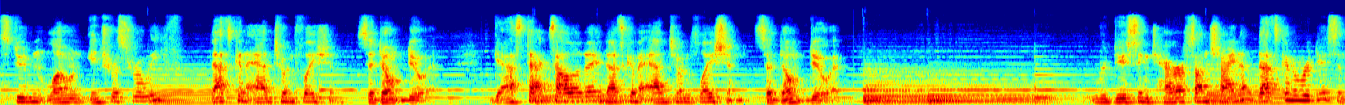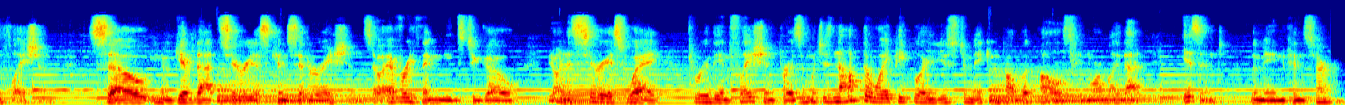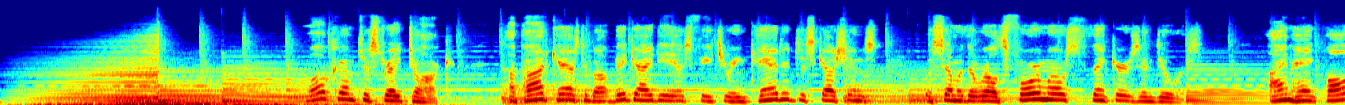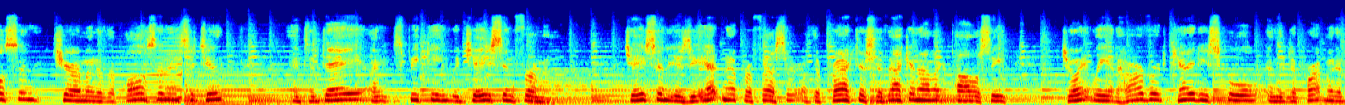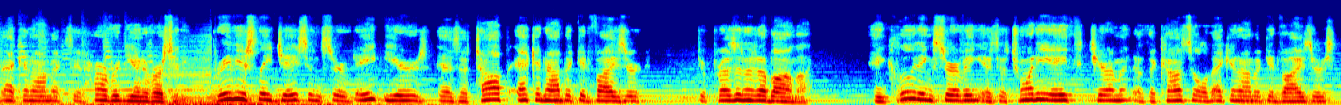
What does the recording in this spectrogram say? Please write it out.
student loan interest relief, that's going to add to inflation. So don't do it. Gas tax holiday, that's going to add to inflation. So don't do it. Reducing tariffs on China, that's going to reduce inflation. So, you know, give that serious consideration. So everything needs to go, you know, in a serious way through the inflation prism, which is not the way people are used to making public policy. Normally that isn't the main concern. Welcome to Straight Talk, a podcast about big ideas featuring candid discussions with some of the world's foremost thinkers and doers. I'm Hank Paulson, chairman of the Paulson Institute, and today I'm speaking with Jason Furman. Jason is the Aetna Professor of the Practice of Economic Policy jointly at Harvard Kennedy School and the Department of Economics at Harvard University. Previously, Jason served eight years as a top economic advisor to President Obama, including serving as the 28th chairman of the Council of Economic Advisors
